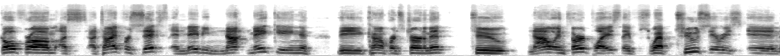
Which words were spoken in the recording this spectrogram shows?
go from a, a tied for sixth and maybe not making the conference tournament to now in third place. They've swept two series in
